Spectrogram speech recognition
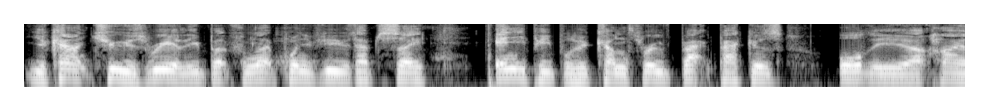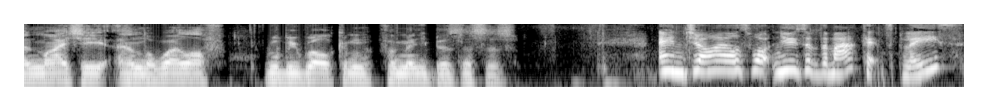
you can't choose really, but from that point of view, you'd have to say any people who come through, backpackers or the uh, high and mighty and the well off, will be welcome for many businesses. And Giles, what news of the markets, please?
